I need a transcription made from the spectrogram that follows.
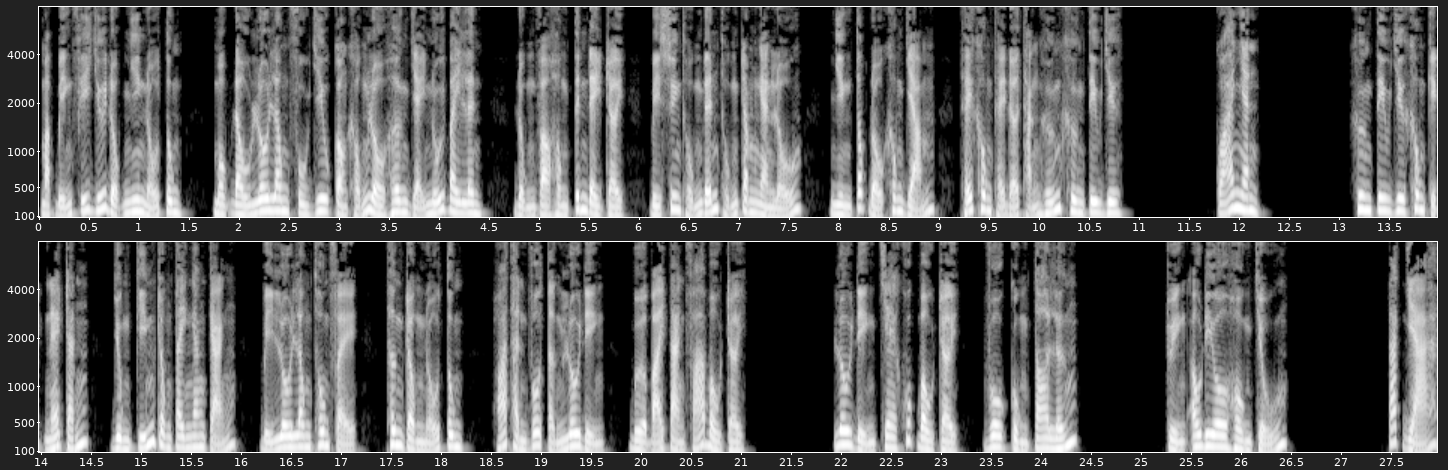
mặt biển phía dưới đột nhiên nổ tung, một đầu lôi long phù diêu còn khổng lồ hơn dãy núi bay lên, đụng vào hồng tinh đầy trời, bị xuyên thủng đến thủng trăm ngàn lỗ, nhưng tốc độ không giảm, thế không thể đỡ thẳng hướng Khương Tiêu Dư. Quá nhanh! Khương Tiêu Dư không kịp né tránh, dùng kiếm trong tay ngăn cản, bị lôi long thôn phệ, thân rồng nổ tung, hóa thành vô tận lôi điện, bừa bãi tàn phá bầu trời. Lôi điện che khuất bầu trời, vô cùng to lớn. Truyện audio hồn chủ. Tác giả,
